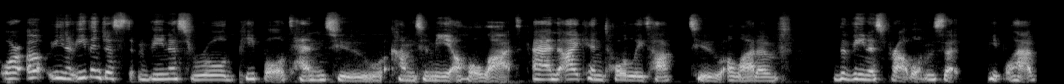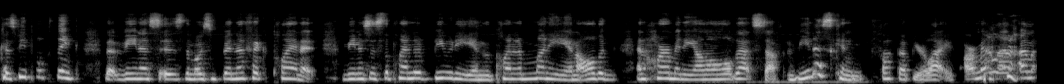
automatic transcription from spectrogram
Or, oh, you know, even just Venus ruled people tend to come to me a whole lot. And I can totally talk to a lot of the Venus problems that people have because people think that Venus is the most benefic planet. Venus is the planet of beauty and the planet of money and all the and harmony and all of that stuff. Venus can fuck up your life. Are am, am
